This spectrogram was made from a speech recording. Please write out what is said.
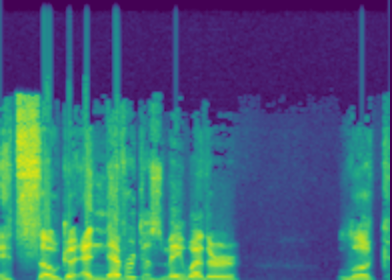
It's so good. And never does Mayweather look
